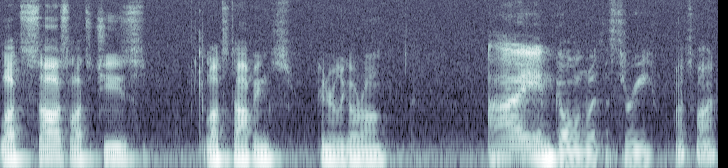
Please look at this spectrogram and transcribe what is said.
Lots of sauce, lots of cheese, lots of toppings. Couldn't really go wrong. I am going with a three. That's fine.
